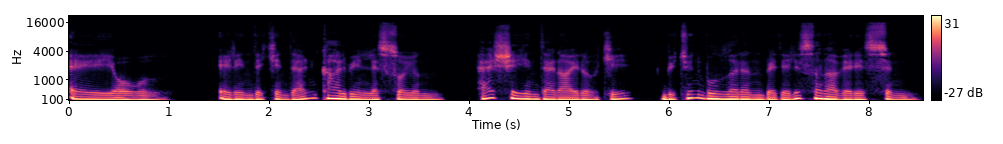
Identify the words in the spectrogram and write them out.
Ey oğul! Elindekinden kalbinle soyun. Her şeyinden ayrıl ki bütün bunların bedeli sana verilsin.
